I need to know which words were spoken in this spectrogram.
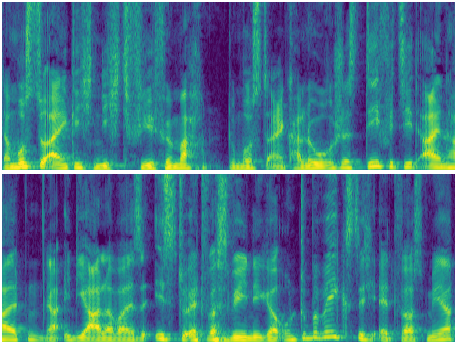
Da musst du eigentlich nicht viel für machen. Du musst ein kalorisches Defizit einhalten. Ja, idealerweise isst du etwas weniger und du bewegst dich etwas mehr.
